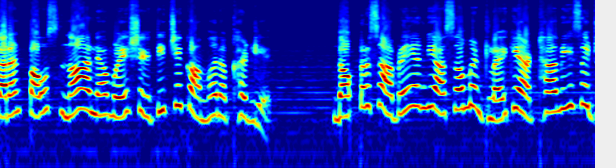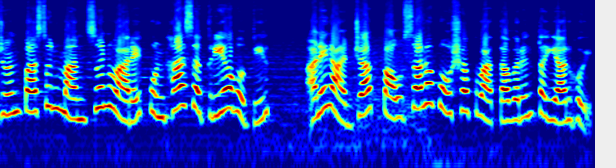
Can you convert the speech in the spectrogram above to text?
कारण पाऊस न आल्यामुळे शेतीची कामं रखडली आहेत डॉक्टर साबळे यांनी असं म्हटलंय की अठ्ठावीस जून पासून मान्सून वारे पुन्हा सक्रिय होतील आणि राज्यात पावसाला पोषक वातावरण तयार होईल.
